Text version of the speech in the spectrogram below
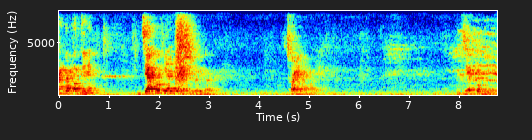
এখানকার মধ্যে জ্যাকোবিয়ানটা বেশি করে করবেন ছয় নম্বরে। জ্যাকোবিয়ান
